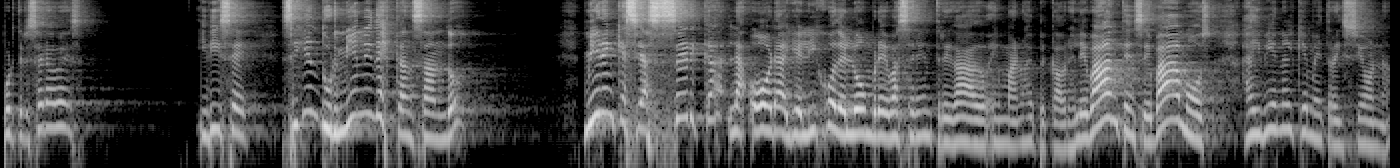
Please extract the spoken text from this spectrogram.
por tercera vez. Y dice, ¿siguen durmiendo y descansando? Miren que se acerca la hora y el Hijo del Hombre va a ser entregado en manos de pecadores. Levántense, vamos. Ahí viene el que me traiciona.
